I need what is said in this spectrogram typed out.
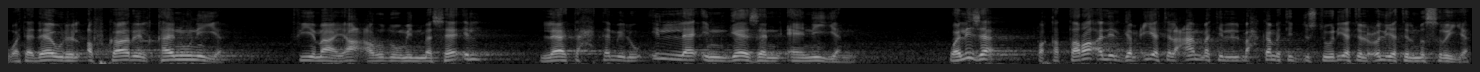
وتداول الأفكار القانونية فيما يعرض من مسائل لا تحتمل إلا انجازا انيا. ولذا فقد تراءى للجمعية العامة للمحكمة الدستورية العليا المصرية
